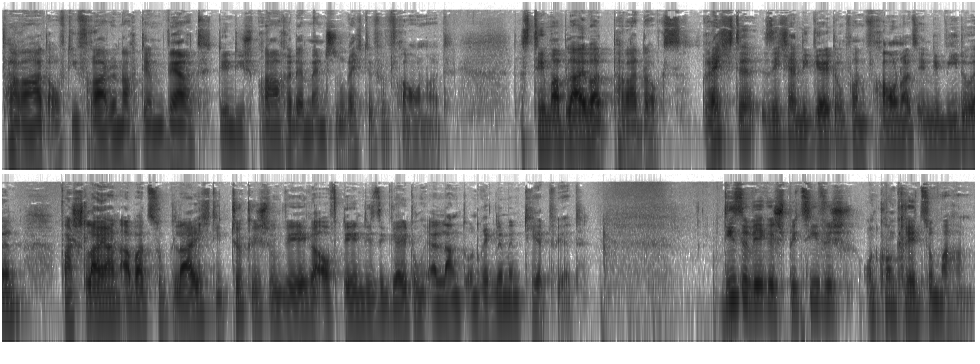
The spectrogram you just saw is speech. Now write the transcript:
parat auf die Frage nach dem Wert, den die Sprache der Menschenrechte für Frauen hat. Das Thema bleibt paradox. Rechte sichern die Geltung von Frauen als Individuen, verschleiern aber zugleich die tückischen Wege, auf denen diese Geltung erlangt und reglementiert wird. Diese Wege spezifisch und konkret zu machen,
